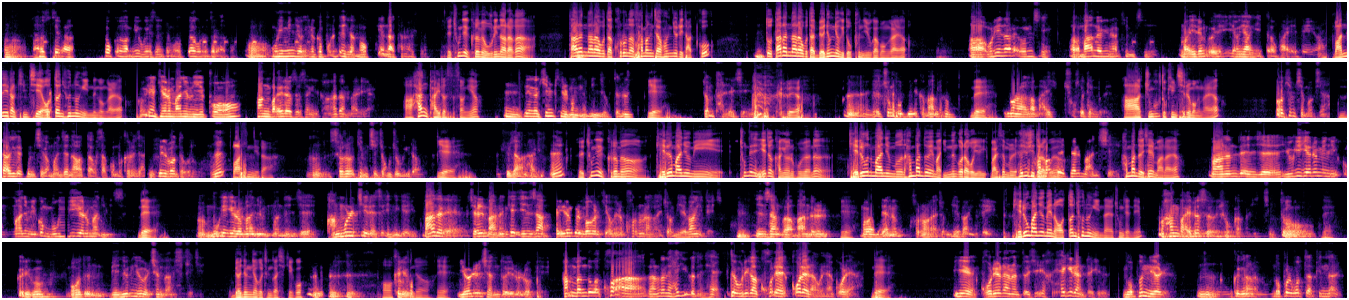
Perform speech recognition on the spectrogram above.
어, 아스테라 효과가 미국에서는 좀 없다고 그러더라도 어, 우리 민족에는 그 프로테이지가 높게 나타날 수. 네, 총재님, 그러면 우리나라가 다른 음. 나라보다 코로나 사망자 확률이 낮고 음. 또 다른 나라보다 면역력이 높은 이유가 뭔가요? 아, 우리나라 음식, 어, 마늘이나 김치, 뭐 이런 거에 영향이 있다고 봐야 돼요. 마늘이랑 김치에 어떤 효능이 있는 건가요? 그게 많이 있고 항바이러스성이 강하단 말이에요. 아, 항바이러스성이요? 음, 그러니까 김치를 먹는 민족들은 예. 좀 달라져요. 그래요? 예, 중국이 그만큼 네. 코로나가 많이 축소된 거예요. 아, 중국도 김치를 먹나요? 어, 김치 먹자. 음. 자기들 김치가 먼저 나왔다고 자꾸 뭐 그러잖아. 일본도 그러고. 예? 맞습니다. 어, 서로 김치 종족이라고 예. 주장을 하지. 예? 네, 총재님, 그러면 게르마늄이 총재님 음. 예전 강연을 보면은 게르마늄은 한반도에만 있는 거라고 얘기- 말씀을 해주시더라고요. 한반도에 제일 많지. 한반도에 제일 많아요? 많은데 이제 유기게르만이 있고 마늄이 있고 무기게르마늄이 있어. 네. 어, 무기게르마늄은 이제 광물질에서 있는 게 있고 마늘에 제일 많은 게 인삼 이런 걸 먹을 경우에는 코로나가 좀 예방이 되죠. 음, 인삼과 마늘 예. 먹을 때는 코로나 좀 예방이 돼요. 게루마늄에는 어떤 효능이 있나요, 총재님? 항바이러스 효과가 있지. 또 네. 그리고 모든 면역력을 증강시키지. 면역력을 증가시키고. 음, 음, 음. 어, 그리고-. 예. 열 전도율을 높여요. 한반도가 코아라는 핵이거든, 핵. 근데 우리가 코레, 꼬레라고 그러냐, 꼬레. 네. 이게 고려라는 뜻이 핵이라는 뜻이거든. 높은 열. 음, 그러니까 높을 곳자 빛날.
